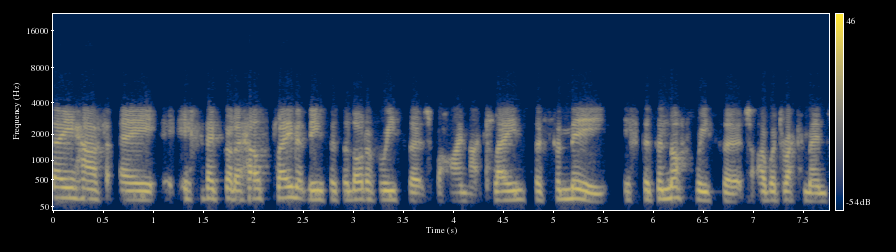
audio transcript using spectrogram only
they have a, if they've got a health claim, it means there's a lot of research behind that claim. So for me, if there's enough research, I would recommend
